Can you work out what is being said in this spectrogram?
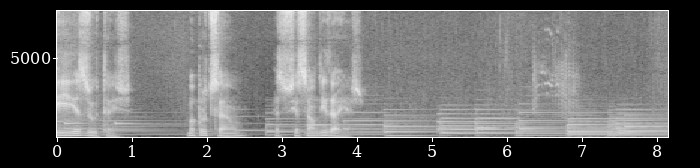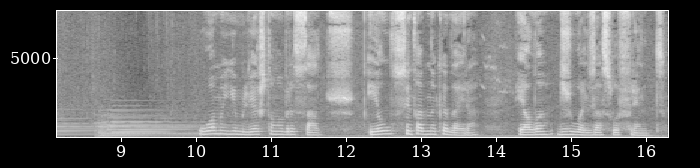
Dias Úteis, uma produção, associação de ideias. O homem e a mulher estão abraçados, ele sentado na cadeira, ela de joelhos à sua frente.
